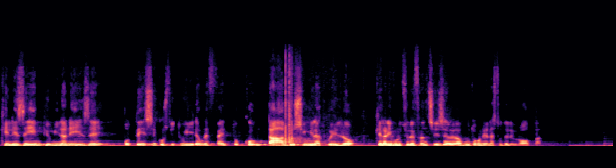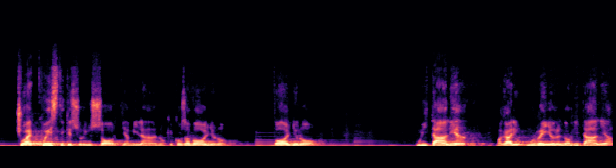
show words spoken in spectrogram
che l'esempio milanese potesse costituire un effetto contagio simile a quello che la rivoluzione francese aveva avuto con il resto dell'Europa. Cioè questi che sono insorti a Milano, che cosa vogliono? Vogliono un'Italia, magari un regno del nord Italia,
